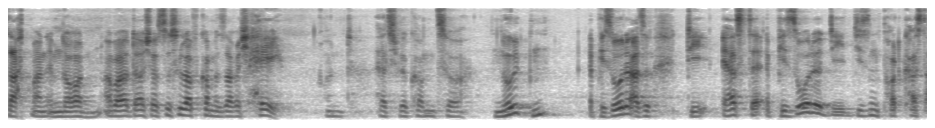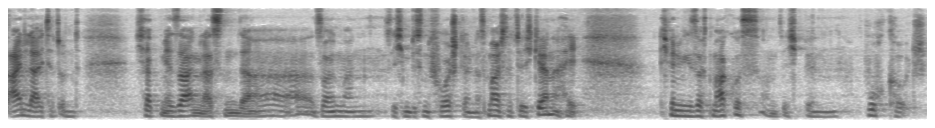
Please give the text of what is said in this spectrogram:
sagt man im Norden. Aber da ich aus Düsseldorf komme, sage ich Hey und herzlich willkommen zur nullten Episode, also die erste Episode, die diesen Podcast einleitet. Und ich habe mir sagen lassen, da soll man sich ein bisschen vorstellen. Das mache ich natürlich gerne. Hey, ich bin wie gesagt Markus und ich bin Buchcoach.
